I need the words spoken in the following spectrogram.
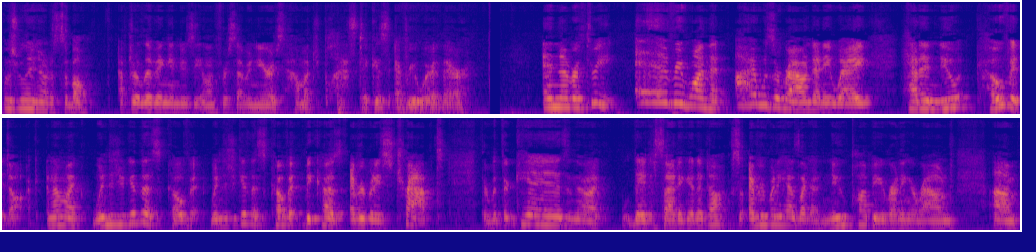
was really noticeable after living in New Zealand for seven years how much plastic is everywhere there. And number three, everyone that I was around anyway had a new COVID dog. And I'm like, when did you get this? COVID. When did you get this? COVID. Because everybody's trapped. They're with their kids and they're like, they decide to get a dog. So everybody has like a new puppy running around. Um,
